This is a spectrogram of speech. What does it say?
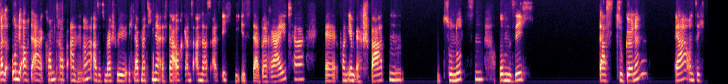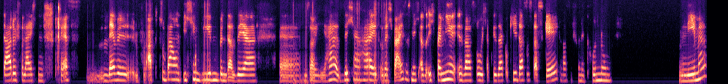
Also, und auch da kommt drauf an. Ne? Also zum Beispiel, ich glaube, Martina ist da auch ganz anders als ich. Die ist da bereiter, äh, von ihrem Ersparten zu nutzen, um sich das zu gönnen, ja, und sich dadurch vielleicht ein Stresslevel abzubauen. Ich hingegen bin da sehr, äh, wie soll ich, ja, Sicherheit oder ich weiß es nicht. Also ich, bei mir war es so, ich habe gesagt, okay, das ist das Geld, was ich für eine Gründung nehme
